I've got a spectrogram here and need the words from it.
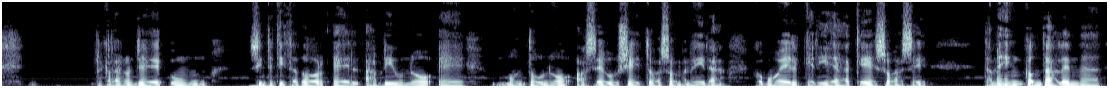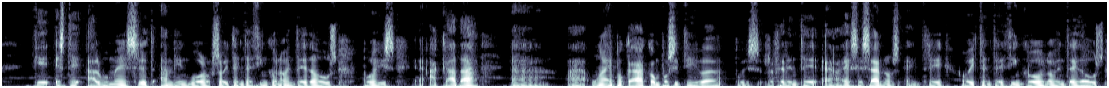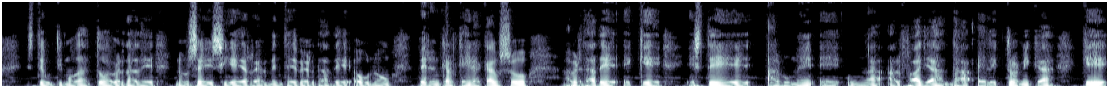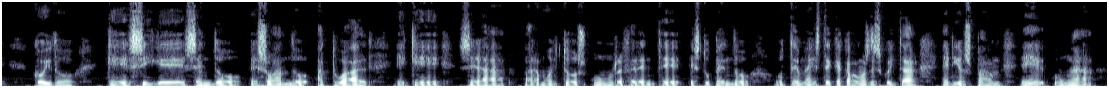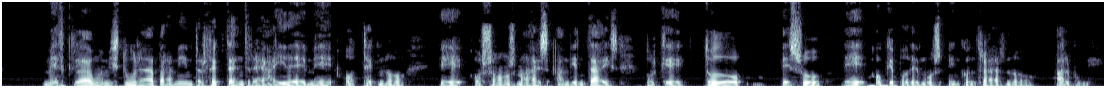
regaláronlle un sintetizador e el abriuno e montouno a seu xeito, a súa maneira, como el quería que soase. Tamén conta a lenda que este álbume Sled Ambient Works 85-92 pois eh, a a, a unha época compositiva pois referente a eses anos entre 85 e 92 este último dato a verdade non sei se é realmente verdade ou non pero en calqueira causo a verdade é que este álbume é unha alfalla da electrónica que coido que sigue sendo e soando actual e que será para moitos un referente estupendo o tema este que acabamos de escoitar Erios Pam é unha mezcla, unha mistura para min perfecta entre a IDM, o tecno e os sons máis ambientais porque todo eso é o que podemos encontrar no álbume.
